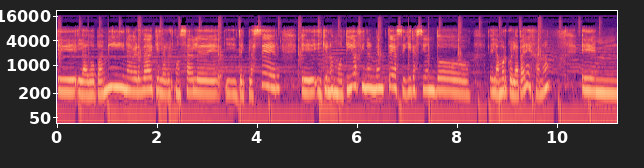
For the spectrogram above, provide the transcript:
eh, la dopamina, ¿verdad? Que es la responsable del placer eh, y que nos motiva finalmente a seguir haciendo el amor con la pareja, ¿no? Em,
